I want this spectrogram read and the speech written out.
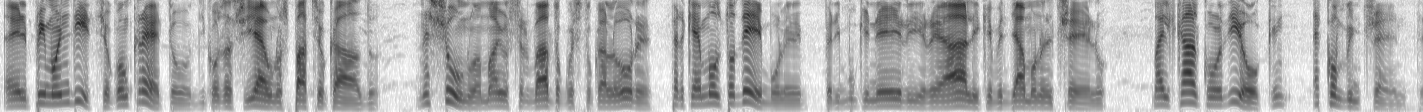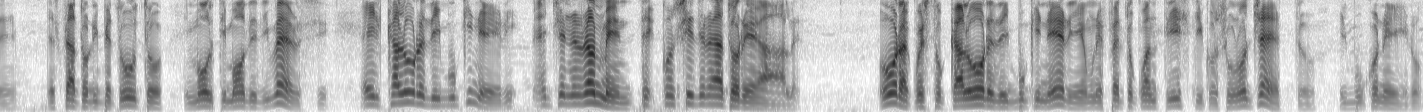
È il primo indizio concreto di cosa sia uno spazio caldo. Nessuno ha mai osservato questo calore perché è molto debole per i buchi neri reali che vediamo nel cielo, ma il calcolo di Hawking è convincente. È stato ripetuto in molti modi diversi e il calore dei buchi neri è generalmente considerato reale. Ora questo calore dei buchi neri è un effetto quantistico su un oggetto, il buco nero,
